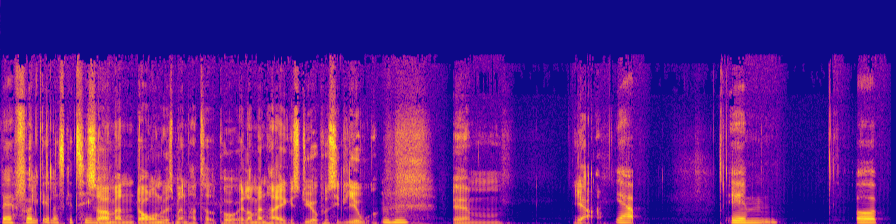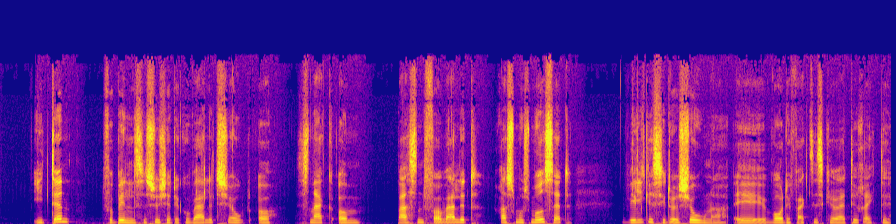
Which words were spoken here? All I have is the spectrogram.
hvad folk ellers skal tænke. Så er man doven, hvis man har taget på, eller man har ikke styr på sit liv. Mm-hmm. Øhm, ja. Ja. Øhm, og i den forbindelse synes jeg, det kunne være lidt sjovt at snakke om, bare sådan for at være lidt Rasmus modsat, hvilke situationer, øh, hvor det faktisk kan være direkte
